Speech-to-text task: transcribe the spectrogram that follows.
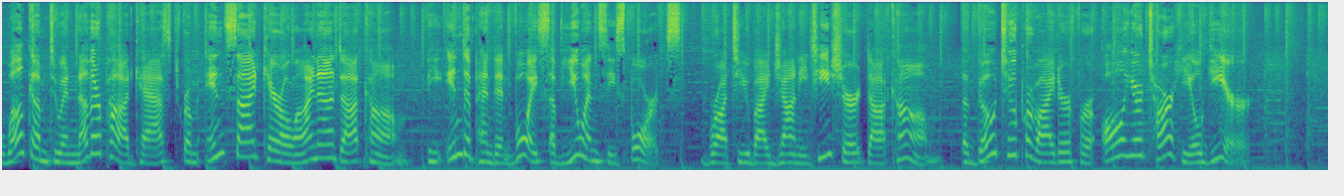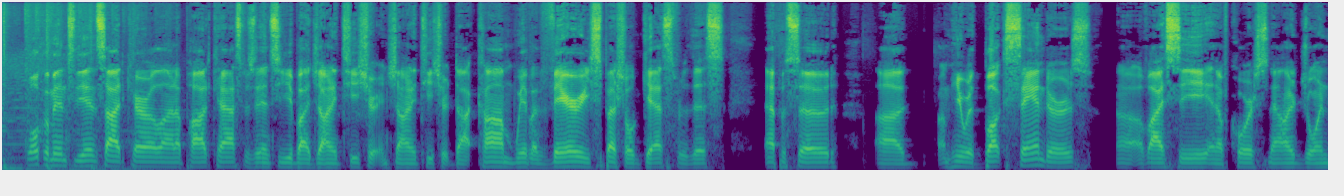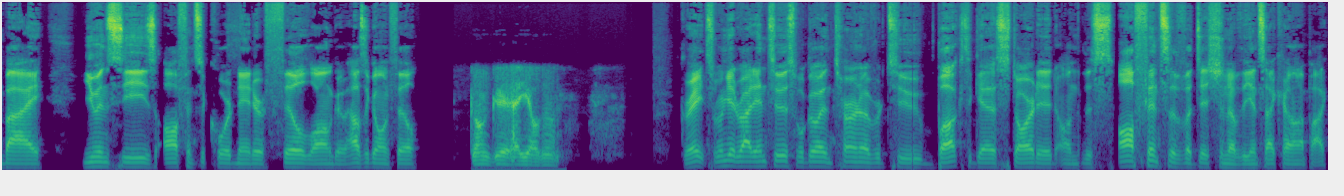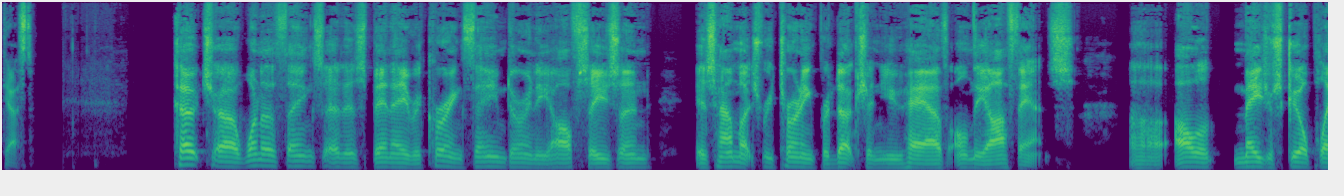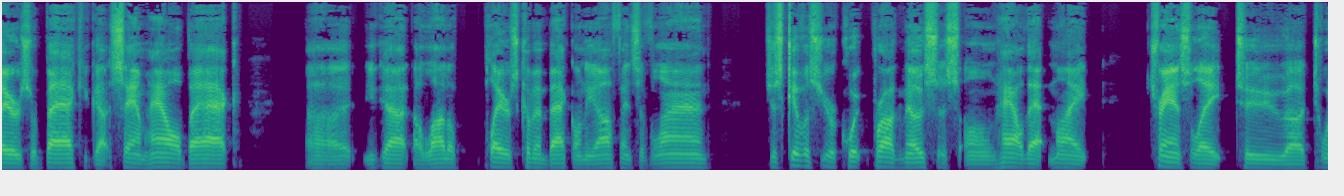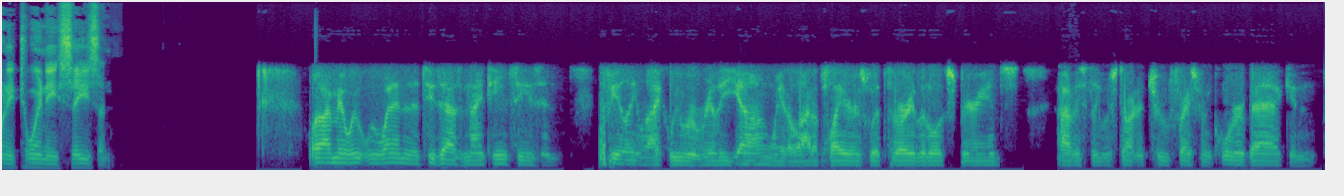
Welcome to another podcast from InsideCarolina.com, the independent voice of UNC Sports. Brought to you by JohnnyT-shirt.com, the go-to provider for all your Tar Heel gear. Welcome into the Inside Carolina podcast presented to you by Johnny T-shirt and JohnnyT-shirt.com. We have a very special guest for this episode. Uh, I'm here with Buck Sanders uh, of IC, and of course now joined by UNC's offensive coordinator, Phil Longo. How's it going, Phil? Going good. How y'all doing? Great. So we're going to get right into this. We'll go ahead and turn over to Buck to get us started on this offensive edition of the Inside Carolina podcast. Coach, uh, one of the things that has been a recurring theme during the off season is how much returning production you have on the offense. Uh, all the major skill players are back. You got Sam Howell back. Uh, you got a lot of players coming back on the offensive line. Just give us your quick prognosis on how that might translate to uh, 2020 season. Well, I mean, we, we went into the 2019 season feeling like we were really young. We had a lot of players with very little experience. Obviously, we're starting a true freshman quarterback and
